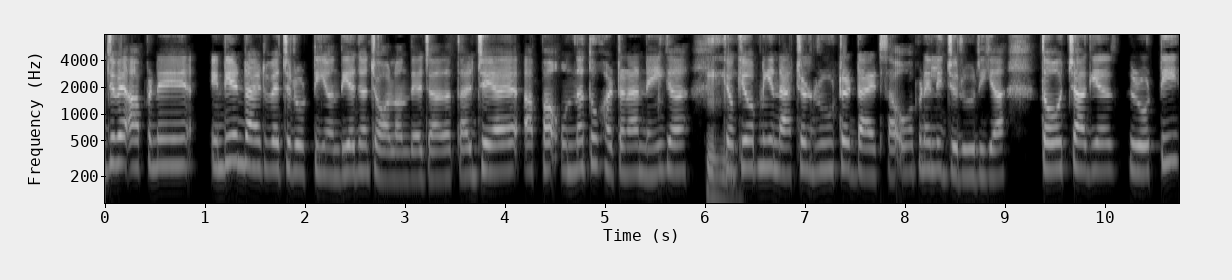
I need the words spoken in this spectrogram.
ਜਿਵੇਂ ਆਪਣੇ ਇੰਡੀਅਨ ਡਾਈਟ ਵਿੱਚ ਰੋਟੀ ਆਉਂਦੀ ਹੈ ਜਾਂ ਚੌਲ ਆਉਂਦੇ ਆ ਜ਼ਿਆਦਾਤਰ ਜੇ ਆਪਾਂ ਉਹਨਾਂ ਤੋਂ ਹਟਣਾ ਨਹੀਂਗਾ ਕਿਉਂਕਿ ਉਹ ਆਪਣੀਆਂ ਨੈਚੁਰਲ ਰੂਟਡ ਡਾਈਟਸ ਆ ਉਹ ਆਪਣੇ ਲਈ ਜ਼ਰੂਰੀ ਆ ਤਾਂ ਉਹ ਚ ਗਿਆ ਰੋਟੀ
